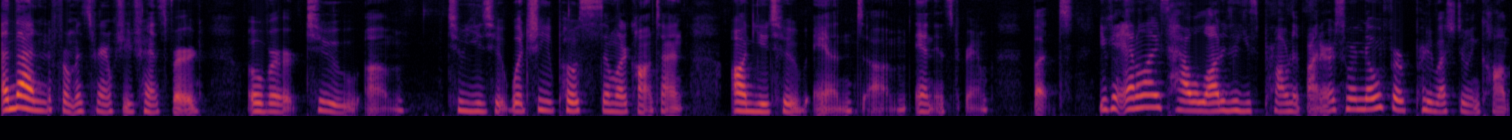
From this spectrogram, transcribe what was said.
and then from Instagram she transferred over to um, to YouTube, which she posts similar content on YouTube and um, and Instagram. But you can analyze how a lot of these prominent Viners who are known for pretty much doing com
